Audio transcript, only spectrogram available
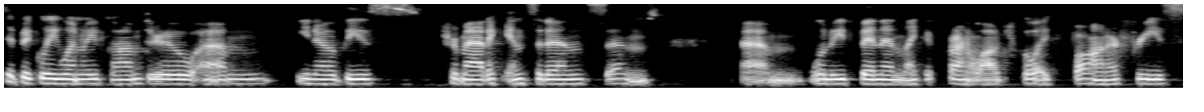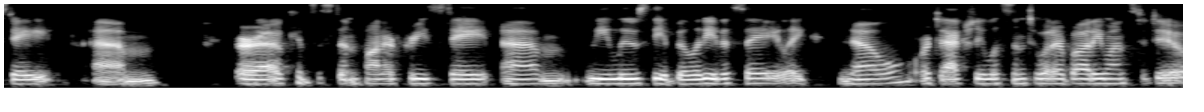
typically when we've gone through, um, you know, these traumatic incidents and um, when we've been in like a chronological, like fawn or freeze state, um, or a consistent fawn or freeze state, um, we lose the ability to say like no or to actually listen to what our body wants to do.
